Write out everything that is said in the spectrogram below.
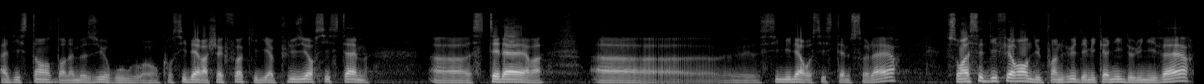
à distance dans la mesure où on considère à chaque fois qu'il y a plusieurs systèmes stellaires similaires au système solaire, sont assez différentes du point de vue des mécaniques de l'univers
